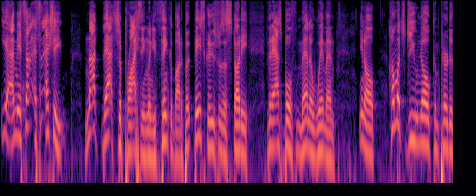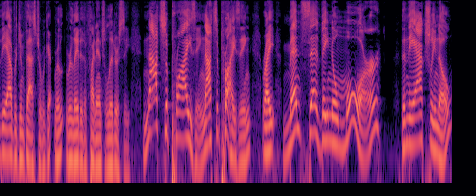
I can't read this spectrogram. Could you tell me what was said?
Yeah, I mean it's not it's actually not that surprising when you think about it, but basically this was a study that asked both men and women, you know, how much do you know compared to the average investor related to financial literacy? Not surprising, not surprising, right? Men said they know more than they actually know.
